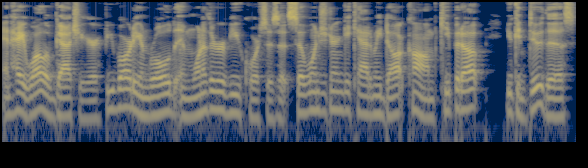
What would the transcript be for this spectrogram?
and hey, while I've got you here, if you've already enrolled in one of the review courses at civilengineeringacademy.com, keep it up. You can do this.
